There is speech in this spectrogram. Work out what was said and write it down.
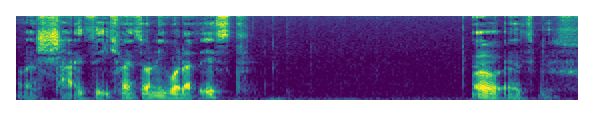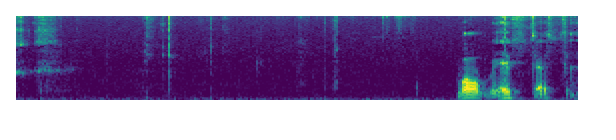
Aber scheiße, ich weiß doch nicht, wo das ist. Oh, es ist. Wo ist das denn?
